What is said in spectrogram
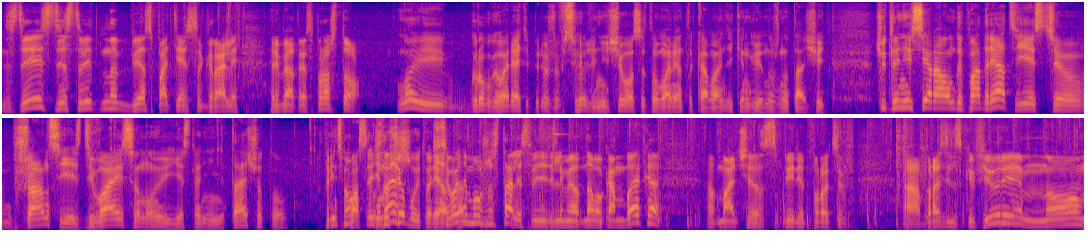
Здесь действительно без потерь сыграли ребята из Просто. Ну и, грубо говоря, теперь уже все или ничего с этого момента команде Кингвин нужно тащить. Чуть ли не все раунды подряд. Есть э, шанс, есть девайсы. Ну и если они не тащат, то, в принципе, Ну, последним знаешь, еще будет вариант. Сегодня да? мы уже стали свидетелями одного камбэка в матче Spirit против а, бразильской Furia, но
